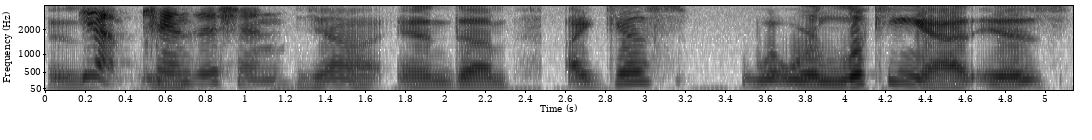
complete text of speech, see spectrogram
is, yeah, transition. Yeah, and um, I guess what we're looking at is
